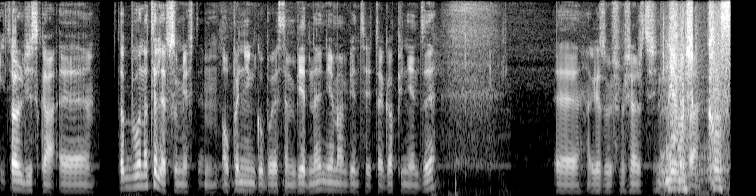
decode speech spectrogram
I co ludziska, y, to by było na tyle w sumie w tym openingu, bo jestem biedny, nie mam więcej tego, pieniędzy. Y, Jezu, już myślałem, że coś Nie masz podoba. kos.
